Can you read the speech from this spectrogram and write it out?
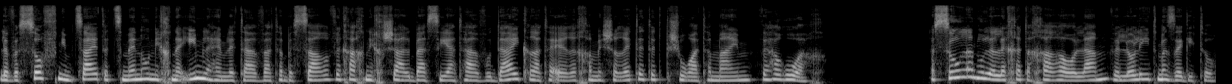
לבסוף נמצא את עצמנו נכנעים להם לתאוות הבשר, וכך נכשל בעשיית העבודה יקרת הערך המשרתת את פשורת המים והרוח. אסור לנו ללכת אחר העולם ולא להתמזג איתו.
